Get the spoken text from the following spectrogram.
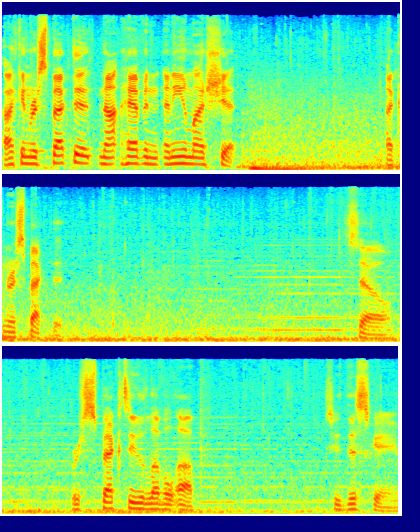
I can respect it not having any of my shit. I can respect it. So, respect to level up to this game.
